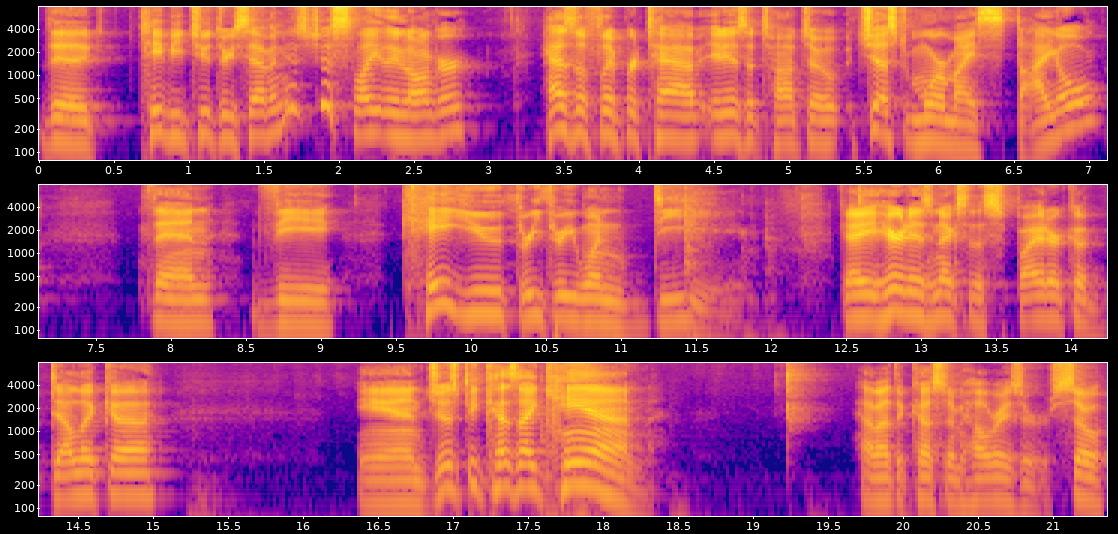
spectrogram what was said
the KB237 is just slightly longer, has a flipper tab. It is a Tanto, just more my style than the KU331D. Okay, here it is next to the Spyderco Delica. And just because I can, how about the custom Hellraiser? So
